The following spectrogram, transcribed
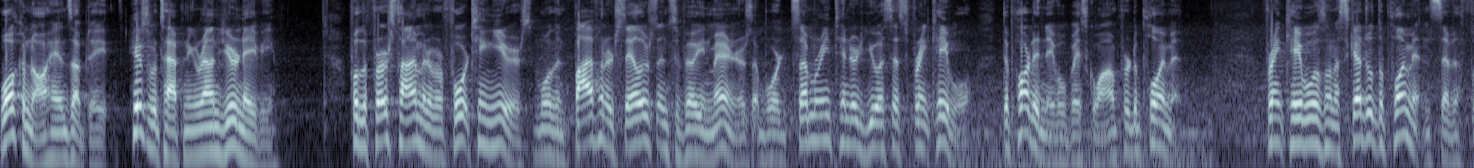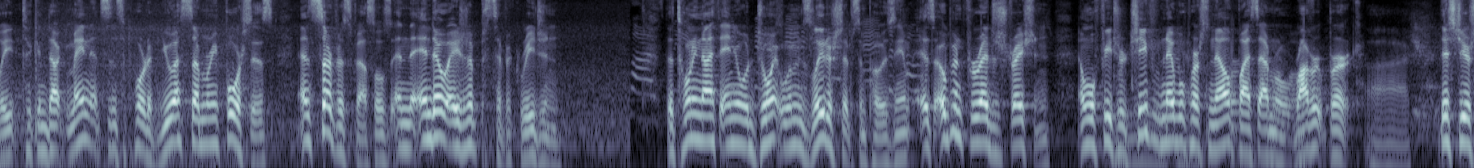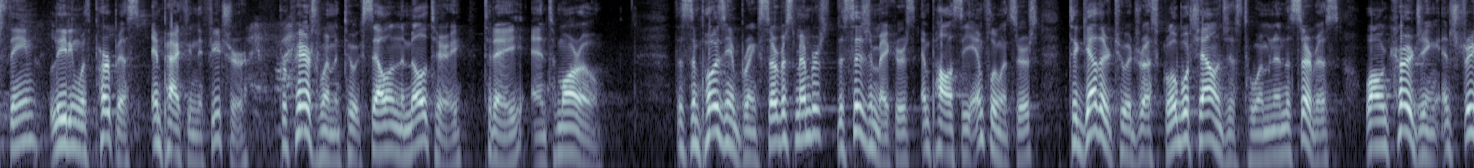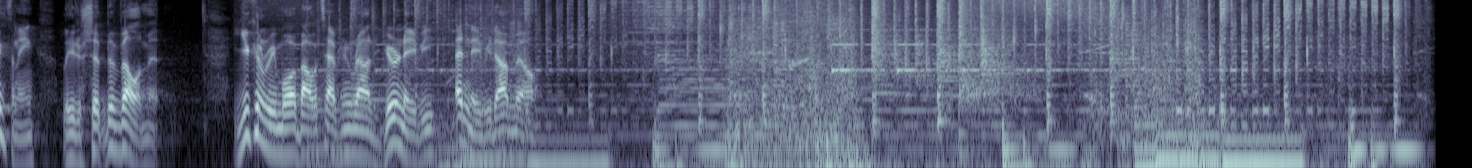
Welcome to All Hands Update. Here's what's happening around your Navy. For the first time in over 14 years, more than 500 sailors and civilian mariners aboard submarine tender USS Frank Cable departed Naval Base Guam for deployment. Frank Cable is on a scheduled deployment in 7th Fleet to conduct maintenance in support of U.S. submarine forces and surface vessels in the Indo-Asia Pacific region. The 29th Annual Joint Women's Leadership Symposium is open for registration and will feature Chief of Naval Personnel Vice Admiral Robert Burke. This year's theme, Leading with Purpose, Impacting the Future, prepares women to excel in the military today and tomorrow. The symposium brings service members, decision makers, and policy influencers together to address global challenges to women in the service while encouraging and strengthening leadership development. You can read more about what's happening around your Navy at Navy.mil.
